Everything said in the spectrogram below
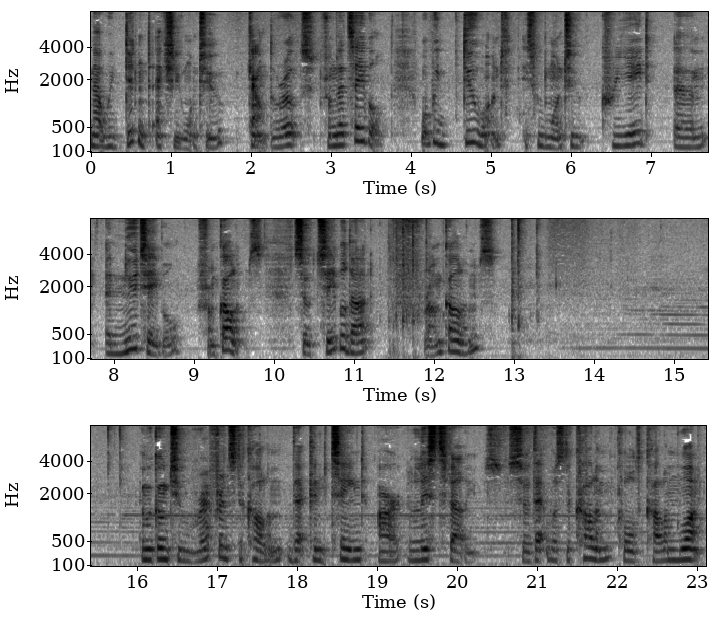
Now we didn't actually want to count the rows from that table. What we do want is we want to create um, a new table from columns. So table dot from columns. And we're going to reference the column that contained our list values. So that was the column called column one.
